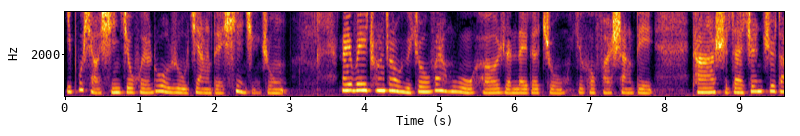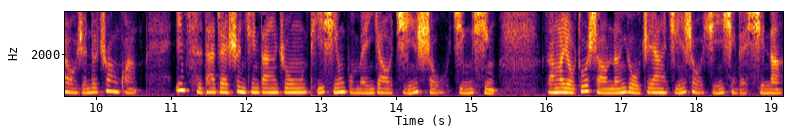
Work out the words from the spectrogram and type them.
一不小心就会落入这样的陷阱中。那位创造宇宙万物和人类的主耶和华上帝，他实在真知道人的状况，因此他在圣经当中提醒我们要谨守警醒。然而，有多少能有这样谨守警醒的心呢？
